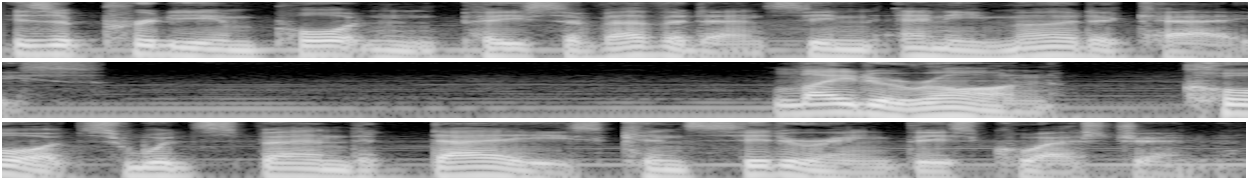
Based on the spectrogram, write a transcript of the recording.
is a pretty important piece of evidence in any murder case. Later on, courts would spend days considering this question.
